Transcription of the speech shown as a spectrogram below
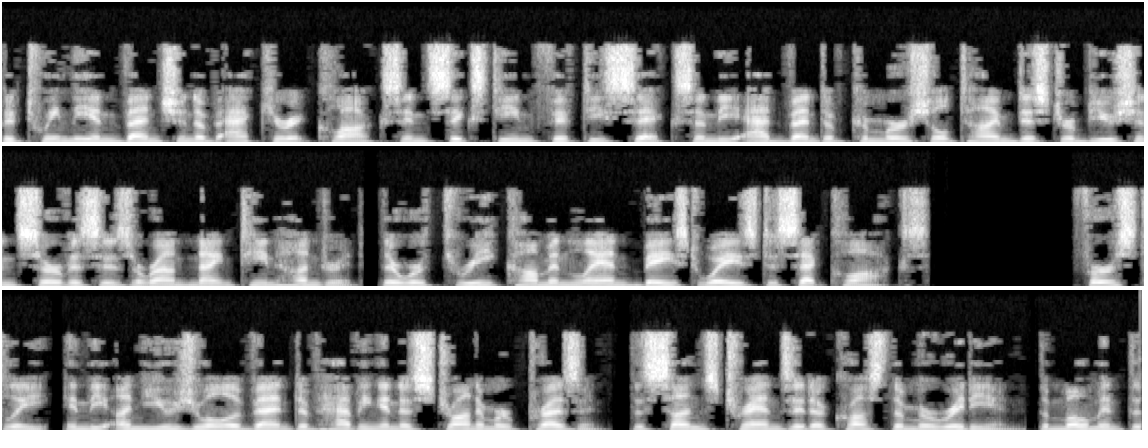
Between the invention of accurate clocks in 1656 and the advent of commercial time distribution services around 1900, there were three common land-based ways to set clocks. Firstly, in the unusual event of having an astronomer present, the Sun's transit across the meridian the moment the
